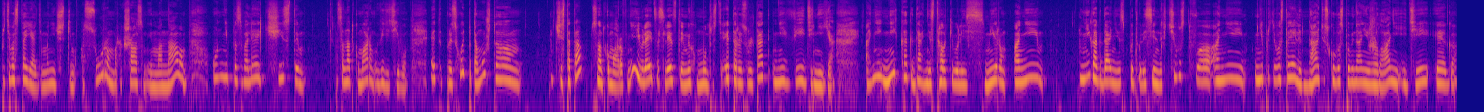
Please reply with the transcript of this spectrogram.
противостоять демоническим асурам, ракшасам и манавам, он не позволяет чистым Санат Кумарам увидеть его. Это происходит потому, что чистота Санат Кумаров не является следствием их мудрости. Это результат неведения. Они никогда не сталкивались с миром, они никогда не испытывали сильных чувств, они не противостояли натиску воспоминаний, желаний, идей, эго.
